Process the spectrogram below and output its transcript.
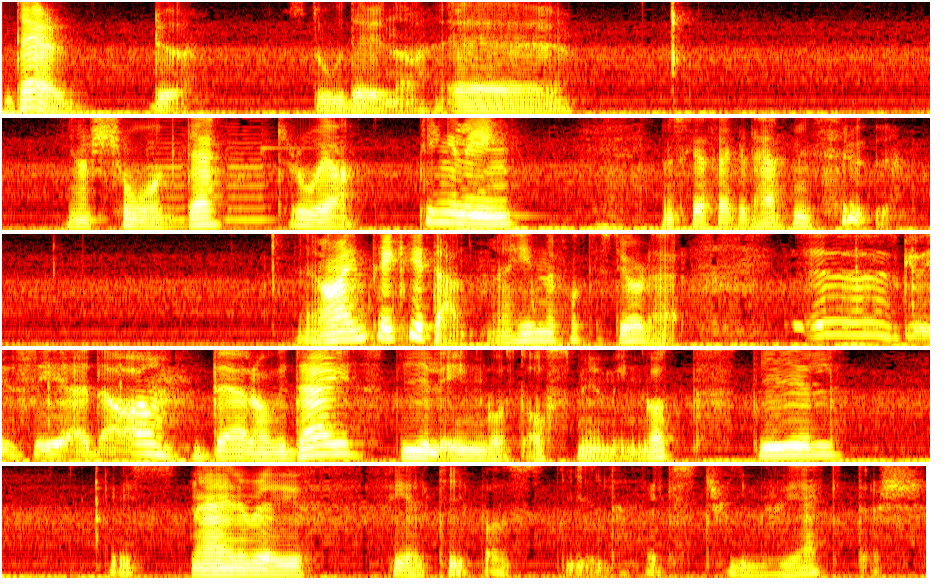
Där du, stod det ju nå. Eh, jag såg det, tror jag. Pingeling. Nu ska jag säkert hämta min fru. Ja, inte riktigt än. Jag hinner faktiskt göra det här. Uh, ska vi se då. Där har vi dig. Stil ingått, osmium ingott. Stil. Nej, det blev ju fel typ av stil. Extreme reactors.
